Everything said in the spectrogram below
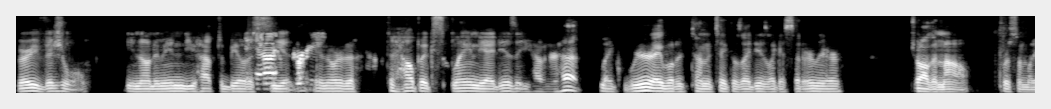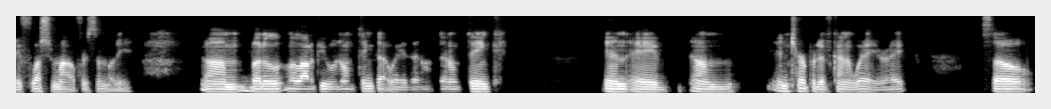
very visual you know what i mean you have to be able to Yeah, see it in order to, to help explain the ideas that you have in your head like we're able to kind of take those ideas like i said earlier draw them out for somebody, flush them out for somebody. Um, but a, a, lot of people don't think that way. They don't, they don't think in a um, interpretive kind of way, right? So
